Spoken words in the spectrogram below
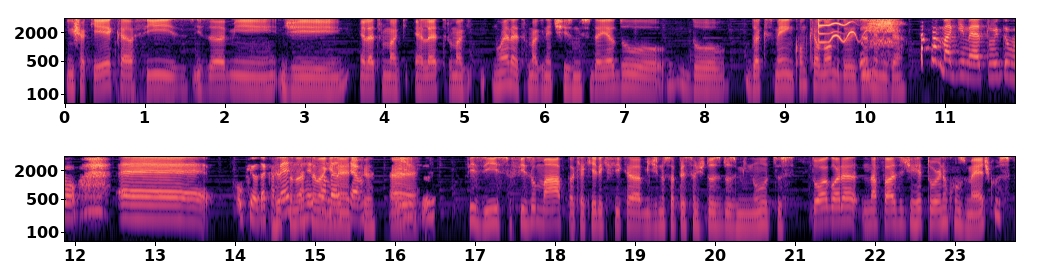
enxaqueca, fiz exame de eletromag... eletromag... não é eletromagnetismo, isso daí é do do, do X-Men. Como que é o nome do exame, amiga? Magneto, muito bom. É... O que? O da cabeça? Ressonância magnética. É. Isso. Fiz isso, fiz o mapa, que é aquele que fica medindo sua pressão de 12 12 minutos. Tô agora na fase de retorno com os médicos,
